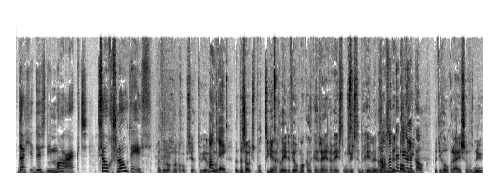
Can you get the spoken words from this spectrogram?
dat je dus die markt zo gesloten is. Maar het is wel grappig op zich natuurlijk. André. Dat, was, dat zou het wel tien jaar geleden veel makkelijker zijn geweest om zoiets te beginnen. Was dan het met, al natuurlijk die, ook. met die hogere eisen als nu.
